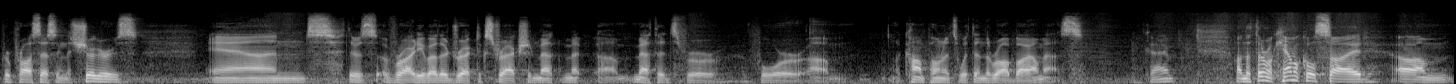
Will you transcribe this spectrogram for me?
for processing the sugars, and there's a variety of other direct extraction me- me- um, methods for for um, components within the raw biomass. Okay. On the thermochemical side, um,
